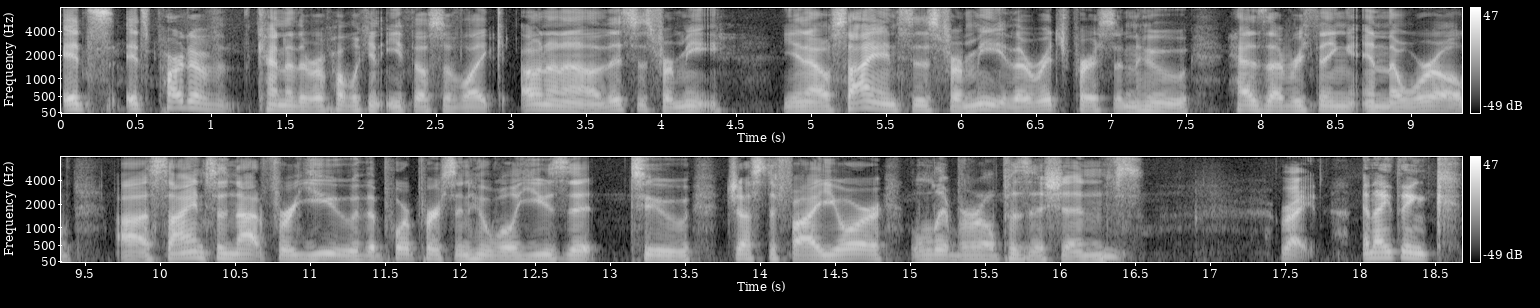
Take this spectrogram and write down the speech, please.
it's it's part of kind of the Republican ethos of like, oh no no, this is for me. You know, science is for me, the rich person who has everything in the world. Uh, science is not for you, the poor person who will use it to justify your liberal positions. Right. And I think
